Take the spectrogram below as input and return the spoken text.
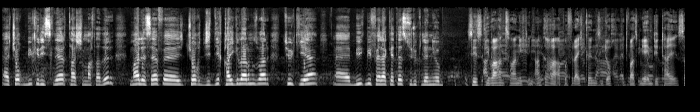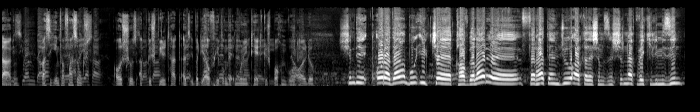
e, çok büyük riskler taşımaktadır. Maalesef e, çok ciddi kaygılarımız var. Türkiye büyük bir felakete sürükleniyor. Sie waren zwar nicht in Ankara, aber vielleicht können Sie doch etwas mehr im Detail sagen, was sich im Verfassungsausschuss abgespielt hat, als über die Aufhebung der Immunität gesprochen wurde. Şimdi orada bu ilk e, kavgalar e, Ferhat Encu arkadaşımızın, Şırnak vekilimizin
